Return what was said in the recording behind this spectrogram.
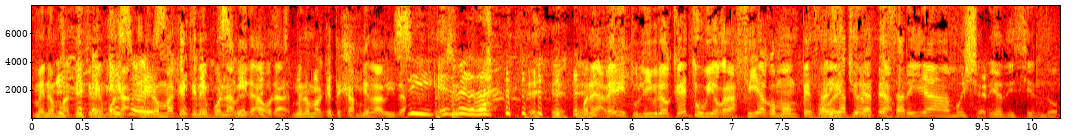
Menos mal que tienes buena, es. menos mal que tienes buena vida ahora. Menos mal que te cambia la vida. Sí, es verdad. Bueno, a ver, ¿y tu libro qué? ¿Tu biografía cómo empezaría, Pues yo pirata? empezaría muy serio diciendo,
